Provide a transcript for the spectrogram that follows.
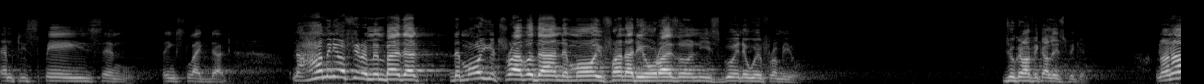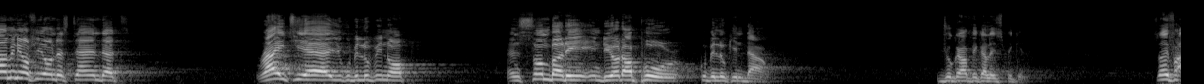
empty space and things like that. Now, how many of you remember that the more you travel down, the more you find that the horizon is going away from you? geographically speaking. Now, how many of you understand that right here you could be looking up and somebody in the other pole could be looking down? Geographically speaking. So, if I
